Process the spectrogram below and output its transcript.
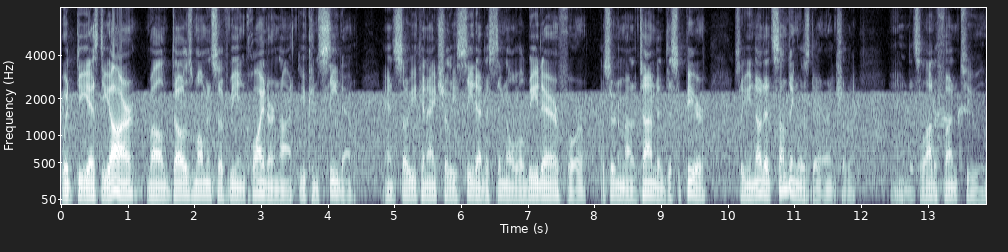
With the SDR, well, those moments of being quiet or not, you can see them. And so you can actually see that the signal will be there for a certain amount of time, then disappear. So you know that something was there actually. And it's a lot of fun to,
